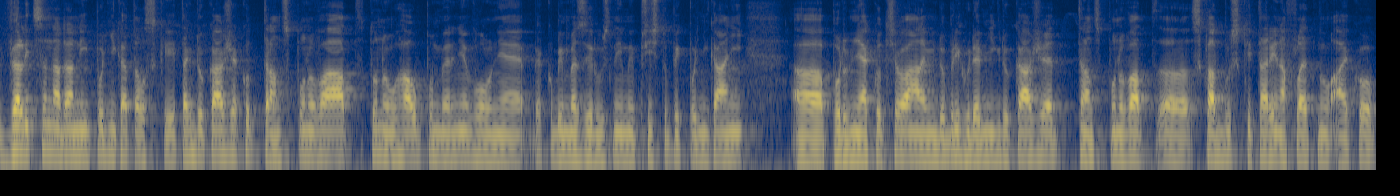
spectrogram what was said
velice nadaný podnikatelsky, tak dokáže jako transponovat to know-how poměrně volně jakoby mezi různými přístupy k podnikání. Uh, podobně jako třeba, nevím, dobrý hudebník dokáže transponovat uh, skladbu z kytary na flétnu a jako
